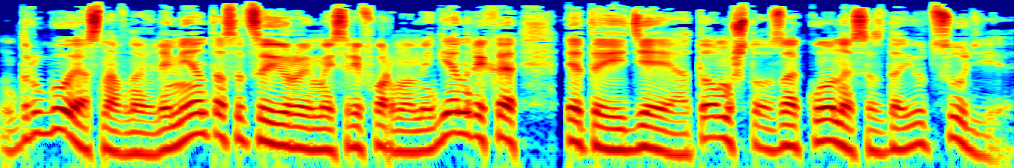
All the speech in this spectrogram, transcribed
Другой основной элемент, ассоциируемый с реформами Генриха, это идея о том, что законы создают судьи.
